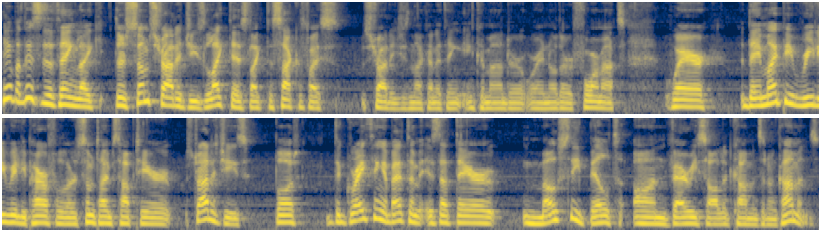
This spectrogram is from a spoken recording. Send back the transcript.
Yeah, but this is the thing. Like, there's some strategies like this, like the sacrifice strategies and that kind of thing in Commander or in other formats, where they might be really, really powerful or sometimes top tier strategies. But the great thing about them is that they're mostly built on very solid commons and uncommons.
